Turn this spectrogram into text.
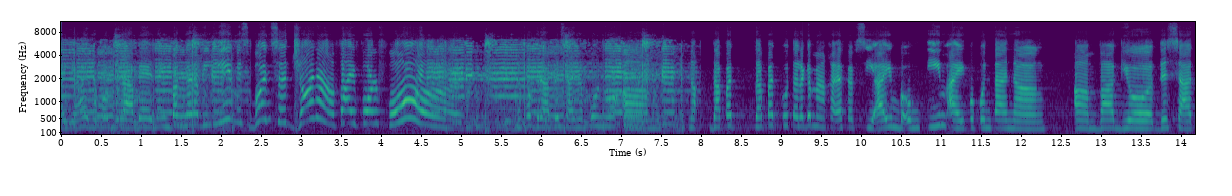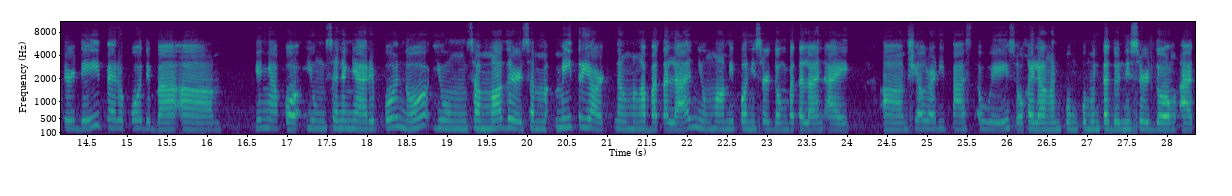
Ayan, ako grabe. Naimbang garabi, Miss Bunso Jonna, 544. Ako grabe, sana po, no, um, na, dapat, dapat po talaga mga ka-FFCI, yung buong team ay pupunta ng um, Baguio this Saturday. Pero po, di ba, um, yun nga po, yung sa nangyari po, no, yung sa mother, sa ma- matriarch ng mga batalan, yung mommy po ni Sir Dong Batalan ay um, she already passed away. So, kailangan pong pumunta doon ni Sir Dong at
